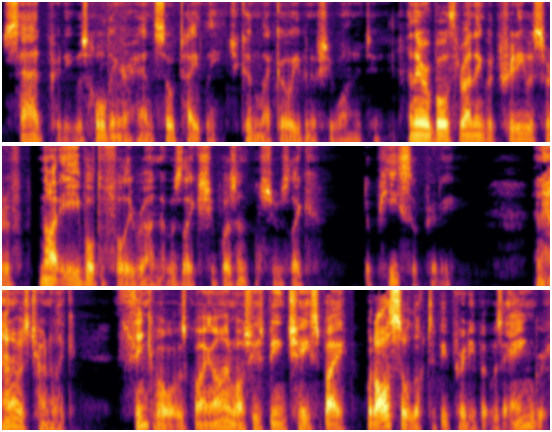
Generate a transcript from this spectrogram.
sad Pretty, was holding her hand so tightly she couldn't let go even if she wanted to. And they were both running, but Pretty was sort of not able to fully run. It was like she wasn't, she was like the piece of Pretty. And Hannah was trying to like think about what was going on while she was being chased by what also looked to be Pretty, but was angry.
